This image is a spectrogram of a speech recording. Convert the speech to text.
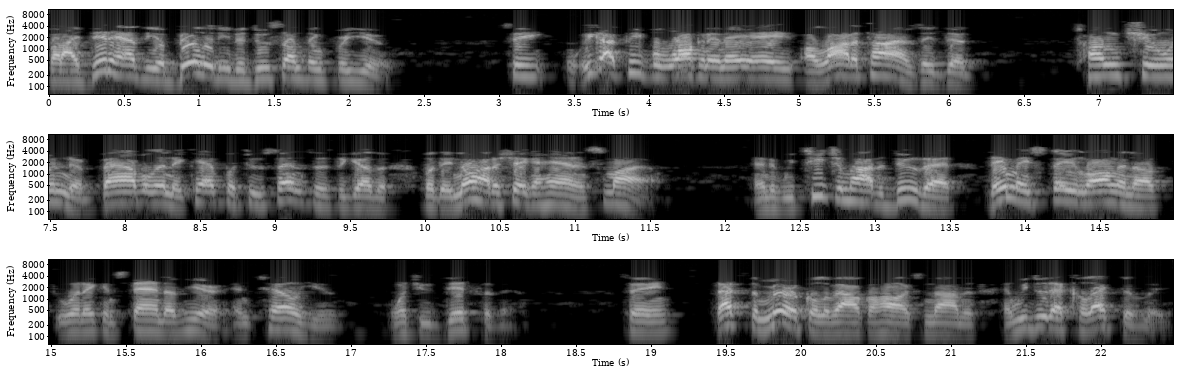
but I did have the ability to do something for you. See, we got people walking in AA a lot of times. They, they're tongue chewing, they're babbling, they can't put two sentences together, but they know how to shake a hand and smile. And if we teach them how to do that, they may stay long enough where they can stand up here and tell you what you did for them. See? That's the miracle of Alcoholics Anonymous, and we do that collectively.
